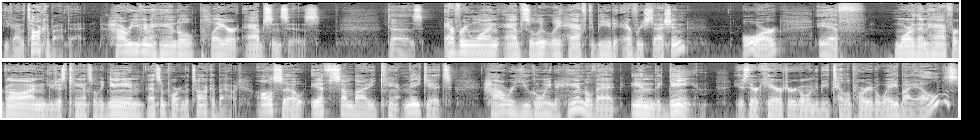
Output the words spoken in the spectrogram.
You got to talk about that. How are you going to handle player absences? Does everyone absolutely have to be to every session? Or if more than half are gone, you just cancel the game. That's important to talk about. Also, if somebody can't make it, how are you going to handle that in the game? Is their character going to be teleported away by elves?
